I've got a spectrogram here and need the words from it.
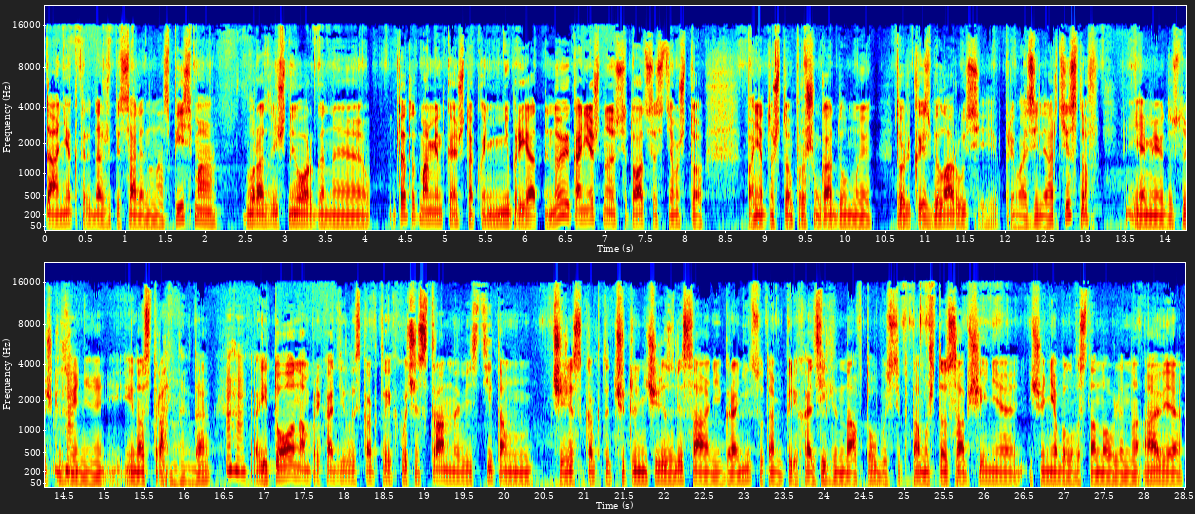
Да, некоторые даже писали на нас письма в различные органы. Вот этот момент, конечно, такой неприятный. Ну и, конечно, ситуация с тем, что понятно, что в прошлом году мы только из Белоруссии привозили артистов, я имею в виду с точки зрения uh-huh. иностранных, да, uh-huh. и то нам приходилось как-то их очень странно вести там через как-то чуть ли не через леса, они границу там переходили на автобусе, потому что сообщение еще не было восстановлено, авиа.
